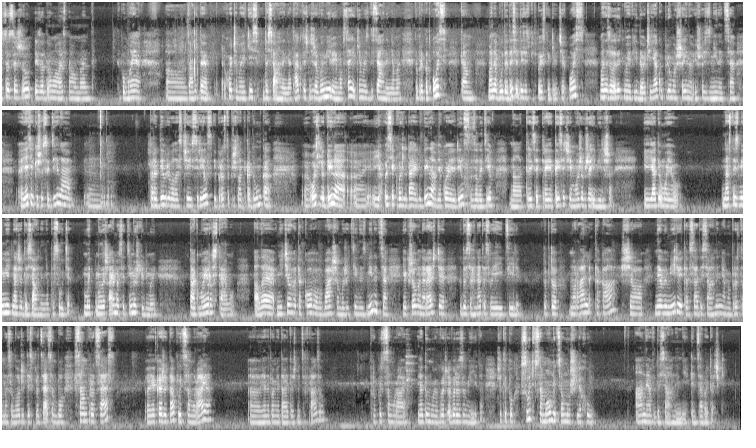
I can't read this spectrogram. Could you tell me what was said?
просто сижу і задумалась на момент. Типу, ми е, завжди хочемо якісь досягнення, так? Точніше, вимірюємо все якимись досягненнями. Наприклад, ось там в мене буде 10 тисяч підписників, чи ось в мене залетить моє відео, чи я куплю машину і щось зміниться. Е, Я тільки що сиділа, передивлювалась чийсь рілс, і просто прийшла така думка. е, Ось людина, ось як виглядає людина, в якої рілс залетів на 33 тисячі, може вже і більше. І я думаю, нас не змінюють наші досягнення, по суті. Ми, ми лишаємося тими ж людьми. Так, ми ростемо, але нічого такого в вашому житті не зміниться, якщо ви нарешті досягнете своєї цілі. Тобто мораль така, що не вимірюйте все досягненнями, просто насолоджуйтесь процесом, бо сам процес, е, як кажуть, та путь самурая, е, я не пам'ятаю точно цю фразу. Про путь самурая. Я думаю, ви, ви розумієте, що типу суть в самому цьому шляху, а не в досягненні кінцевої точки.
